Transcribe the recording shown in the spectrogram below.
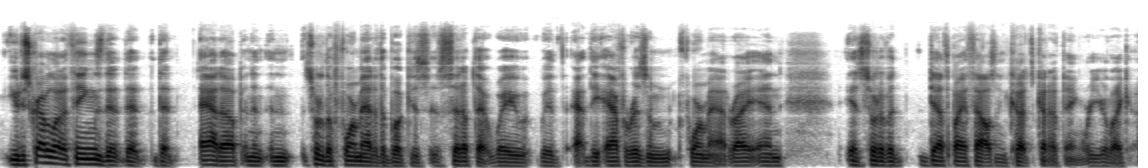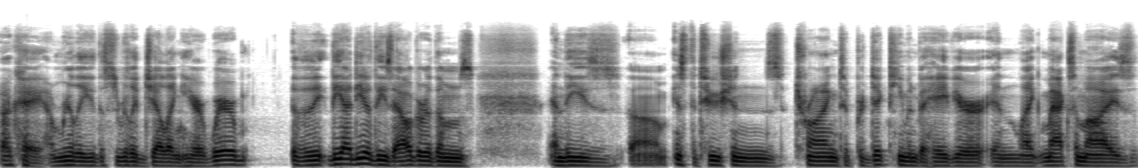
you describe a lot of things that that that add up, and, and sort of the format of the book is, is set up that way with the aphorism format, right? And it's sort of a death by a thousand cuts kind of thing, where you're like, okay, I'm really this is really gelling here. Where the the idea of these algorithms and these um, institutions trying to predict human behavior and like maximize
